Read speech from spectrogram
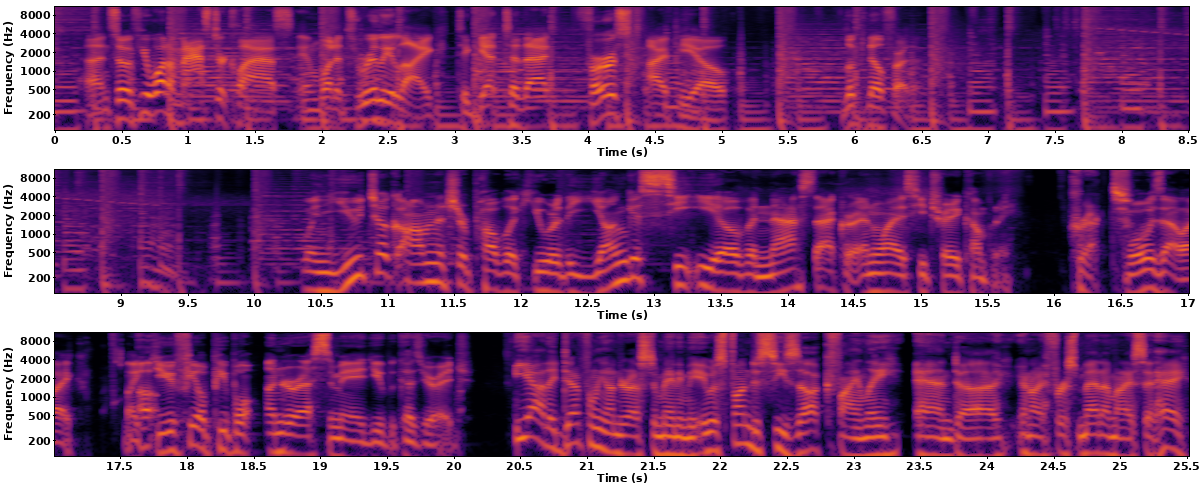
Uh, and so if you want a masterclass in what it's really like to get to that first IPO, look no further. When you took Omniture public, you were the youngest CEO of a NASDAQ or NYSE traded company. Correct. What was that like? Like, do you feel people underestimated you because of your age? Yeah, they definitely underestimated me. It was fun to see Zuck finally, and uh, you know, I first met him, and I said, "Hey,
